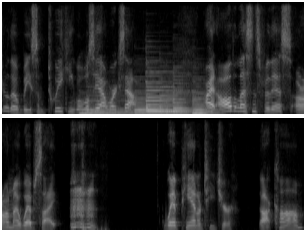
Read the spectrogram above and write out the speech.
Sure, there'll be some tweaking, but we'll see how it works out. All right, all the lessons for this are on my website, webpianoteacher.com.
